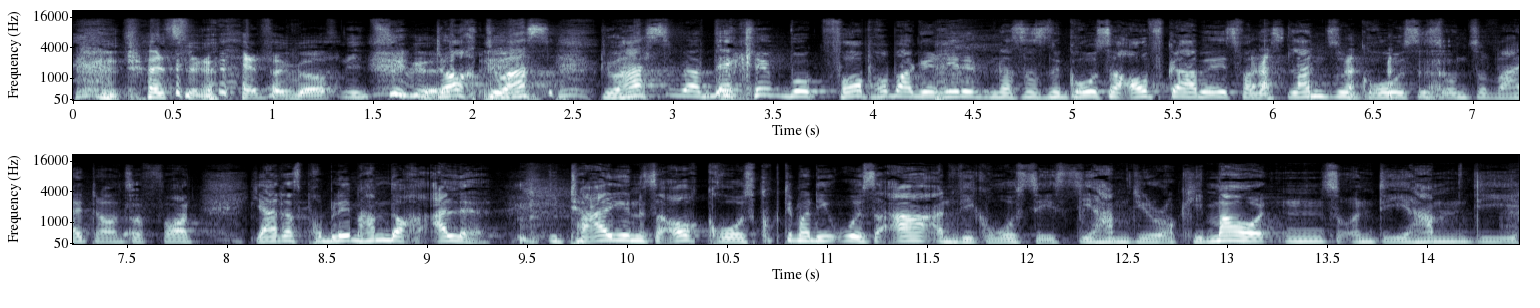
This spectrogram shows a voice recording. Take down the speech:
Du hast mir einfach überhaupt nicht zugehört. Doch, du hast, du hast über Mecklenburg-Vorpommern geredet und dass das eine große Aufgabe ist, weil das Land so groß ist und so weiter und so fort. Ja, das Problem haben doch alle. Italien ist auch groß. Guck dir mal die USA an, wie groß die ist. Die haben die Rocky Mountains und die haben die,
